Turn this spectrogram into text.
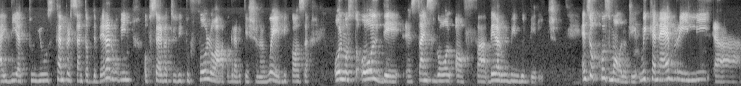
idea to use 10% of the Vera Rubin observatory to follow up gravitational wave because almost all the uh, science goal of uh, Vera Rubin will be reached. And so cosmology, we can have really uh,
